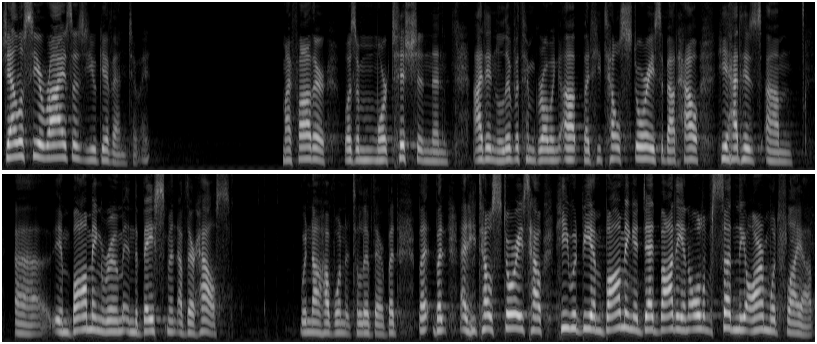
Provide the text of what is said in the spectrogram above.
Jealousy arises, you give in to it. My father was a mortician, and I didn't live with him growing up, but he tells stories about how he had his um, uh, embalming room in the basement of their house. Would not have wanted to live there, but but but and he tells stories how he would be embalming a dead body, and all of a sudden the arm would fly up.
